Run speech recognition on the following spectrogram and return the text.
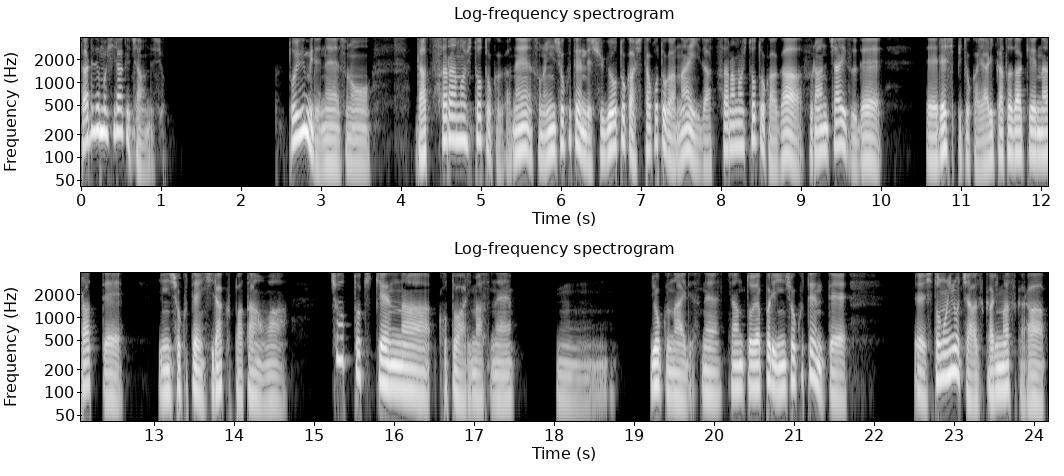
誰でも開けちゃうんですよ。という意味でね、その、脱サラの人とかがね、その飲食店で修行とかしたことがない脱サラの人とかがフランチャイズで、えーレシピとかやり方だけ習って飲食店開くパターンは、ちょっと危険なことありますね。うん。良くないですね。ちゃんとやっぱり飲食店って、えー人の命預かりますから、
